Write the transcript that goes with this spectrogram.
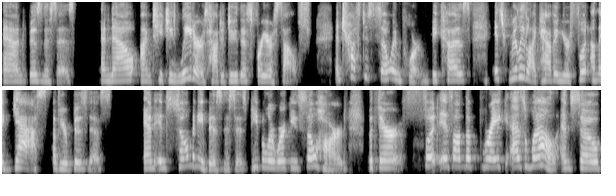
and businesses. And now I'm teaching leaders how to do this for yourself. And trust is so important because it's really like having your foot on the gas of your business. And in so many businesses, people are working so hard, but their foot is on the brake as well. And so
